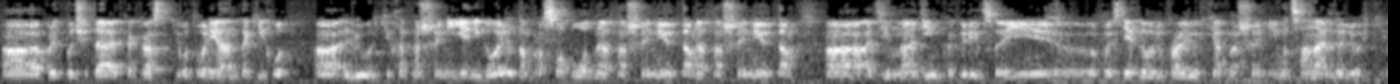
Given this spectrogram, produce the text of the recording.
а, предпочитают как раз-таки вот вариант таких вот а, легких отношений. Я не говорю там про свободные отношения или там отношения или там а, один на один, как говорится, и, э, то есть я говорю про легкие отношения, эмоционально легкие.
